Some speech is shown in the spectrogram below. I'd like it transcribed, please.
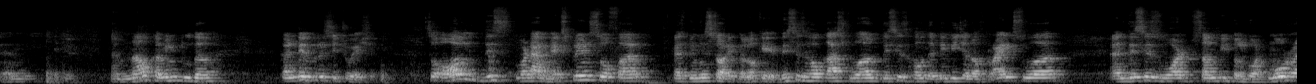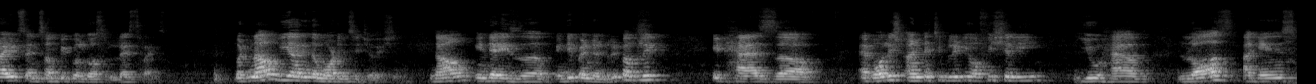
And I'm now coming to the contemporary situation. So all this, what I've explained so far, has been historical. Okay, this is how caste worked, this is how the division of rights were, and this is what some people got more rights and some people got less rights. But now we are in the modern situation. Now India is an independent republic. It has uh, abolished untouchability officially. You have laws against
